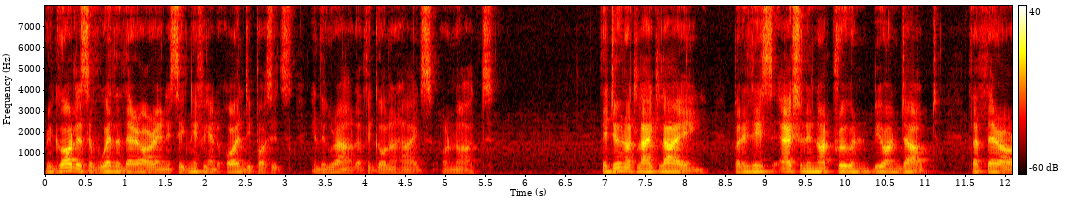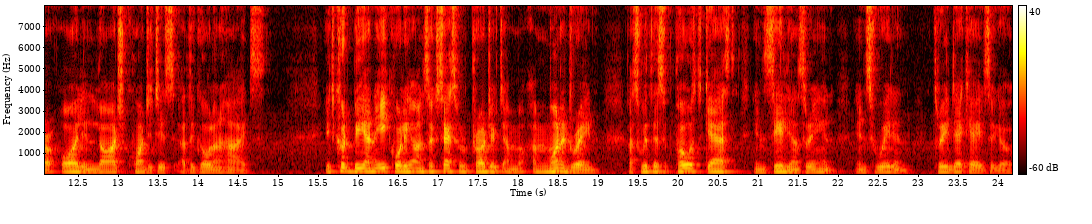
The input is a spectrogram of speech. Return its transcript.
regardless of whether there are any significant oil deposits in the ground at the Golan Heights or not. They do not like lying, but it is actually not proven beyond doubt that there are oil in large quantities at the Golan Heights. It could be an equally unsuccessful project and a money drain as with the supposed gas in Siljansringen in Sweden three decades ago.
